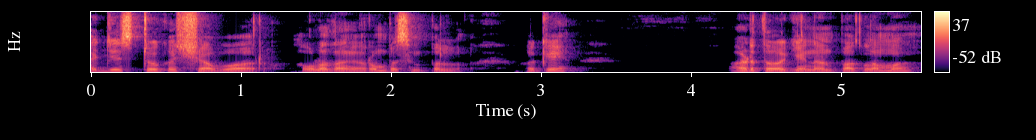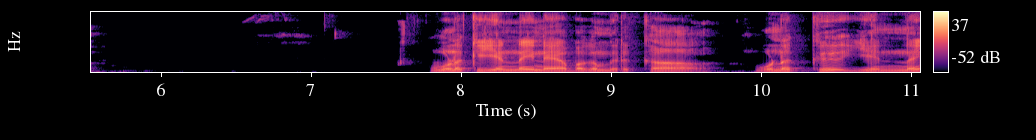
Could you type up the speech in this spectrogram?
I just took a shower அவ்வளோதாங்க ரொம்ப சிம்பிள் ஓகே அடுத்த வாக்கியம் என்னன்னு பார்க்கலாமா? உனக்கு என்னை ஞாபகம் இருக்கா? உனக்கு என்னை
